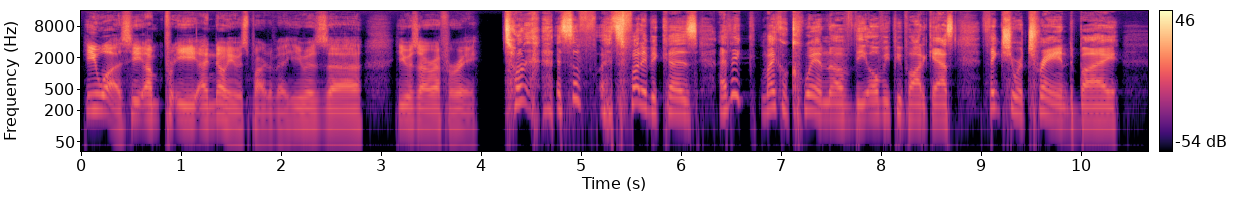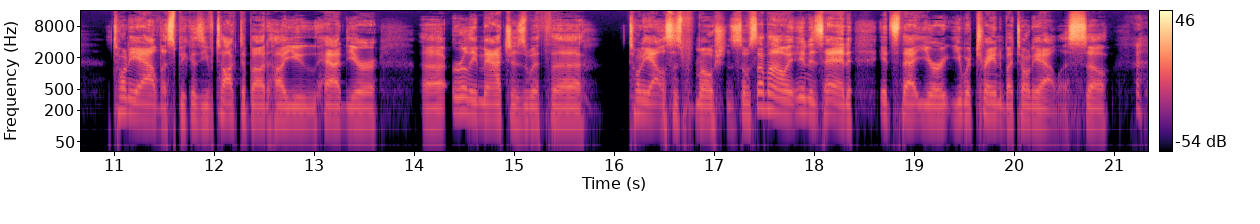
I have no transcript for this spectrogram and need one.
He was. He. I'm. Pre- I know he was part of it. He was. Uh. He was our referee. Tony, it's so it's funny because I think Michael Quinn of the OVP podcast thinks you were trained by Tony Atlas because you've talked about how you had your uh, early matches with uh, Tony Atlas's promotion. So somehow in his head, it's that you're you were trained by Tony Atlas. So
